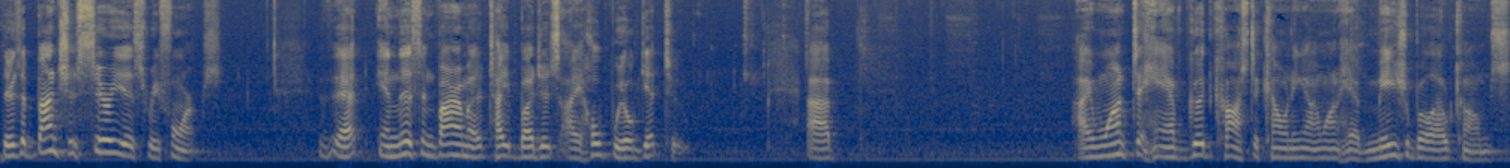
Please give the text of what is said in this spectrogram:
There's a bunch of serious reforms that in this environment of tight budgets, I hope we'll get to. Uh, I want to have good cost accounting. I want to have measurable outcomes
